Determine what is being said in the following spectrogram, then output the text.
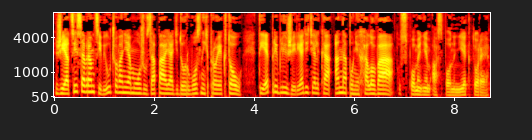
Žiaci sa v rámci vyučovania môžu zapájať do rôznych projektov. Tie priblíži riaditeľka Anna Ponechalová. Spomeniem aspoň niektoré.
